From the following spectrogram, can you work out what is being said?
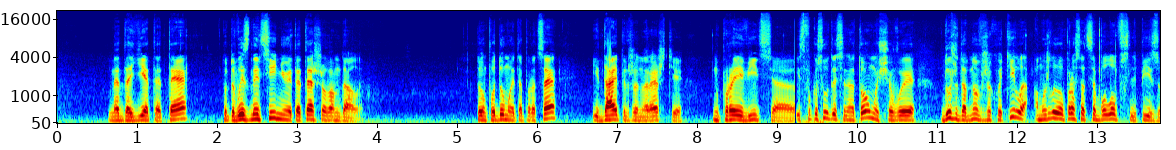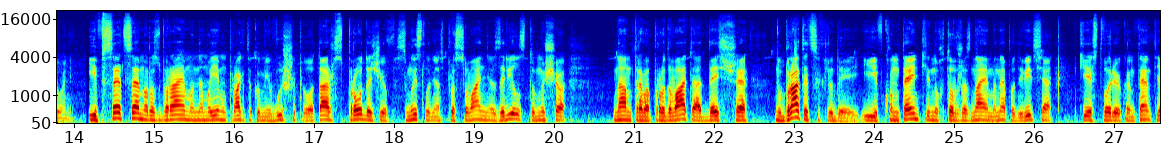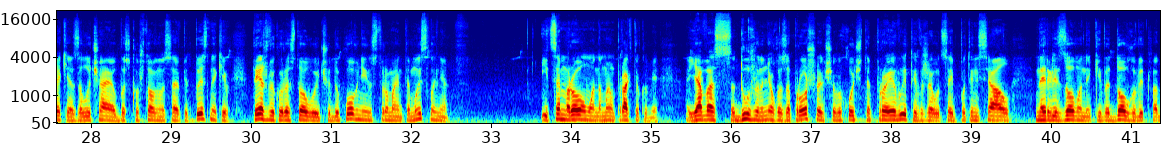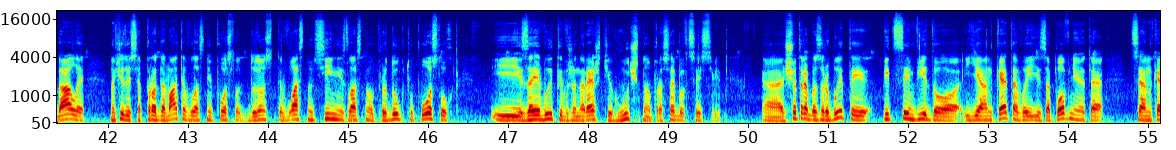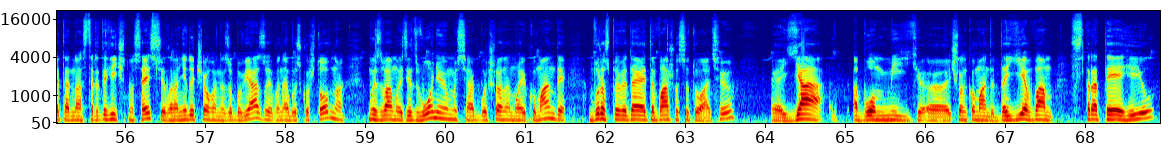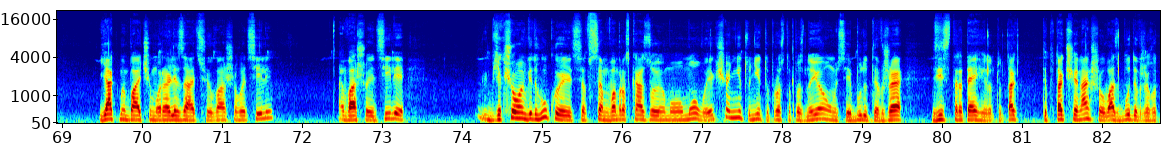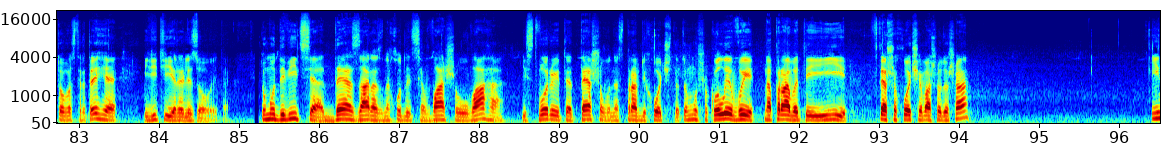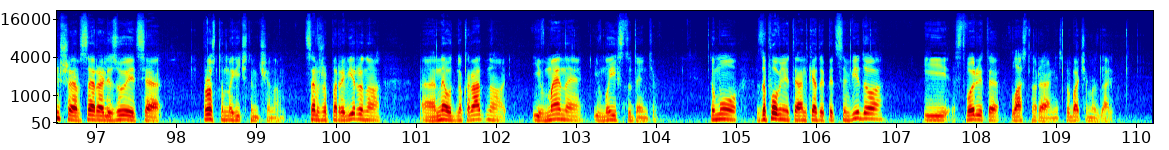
не даєте те, тобто ви знецінюєте те, що вам дали. Тому подумайте про це і дайте вже нарешті, ну проявіться і сфокусуйтеся на тому, що ви дуже давно вже хотіли, а можливо, просто це було в сліпій зоні. І все це ми розбираємо на моєму практикумі вищий пілотаж з продажів, з мислення, з тому що нам треба продавати, а десь ще ну, брати цих людей. І в контенті, ну хто вже знає мене, подивіться, який я створюю контент, як я залучаю безкоштовно себе підписників, теж використовуючи духовні інструменти мислення. І це ми робимо на моєму практикумі. Я вас дуже на нього запрошую, якщо ви хочете проявити вже цей потенціал нереалізований, який ви довго відкладали, навчитися продавати власні послуги, доносити власну цінність власного продукту, послуг і заявити вже нарешті гучно про себе в цей світ. Е, Що треба зробити? Під цим відео є анкета, ви її заповнюєте. Це анкета на стратегічну сесію. Вона ні до чого не зобов'язує, вона безкоштовна. Ми з вами зідзвонюємося або члени моєї команди. Ви розповідаєте вашу ситуацію. Е, Я або мій е, член команди дає вам стратегію, як ми бачимо реалізацію вашого цілі, вашої цілі. Якщо вам відгукується все, ми вам розказуємо умову. Якщо ні, то ні, то просто познайомимося і будете вже зі стратегією. Тобто, так, типу, так чи інакше, у вас буде вже готова стратегія, ідіть її реалізовуйте. Тому дивіться, де зараз знаходиться ваша увага, і створюйте те, що ви насправді хочете. Тому що коли ви направите її в те, що хоче ваша душа, інше все реалізується просто магічним чином. Це вже перевірено е, неоднократно і в мене, і в моїх студентів. Тому заповнюйте анкету під цим відео і створюйте власну реальність. Побачимось далі.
